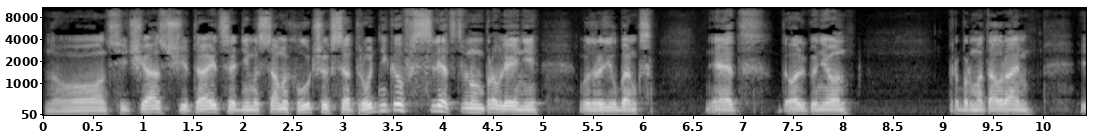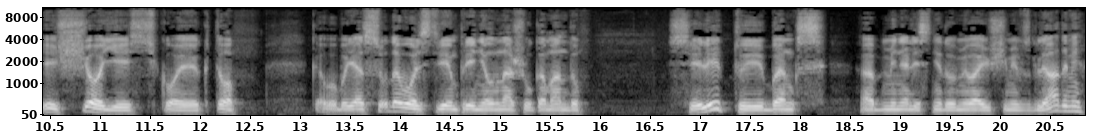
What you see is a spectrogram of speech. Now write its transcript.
Но он сейчас считается одним из самых лучших сотрудников в следственном управлении, возразил Бэнкс. Нет, только не он, пробормотал Райм. Еще есть кое-кто, кого бы я с удовольствием принял в нашу команду. Селит и Бэнкс обменялись недоумевающими взглядами,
